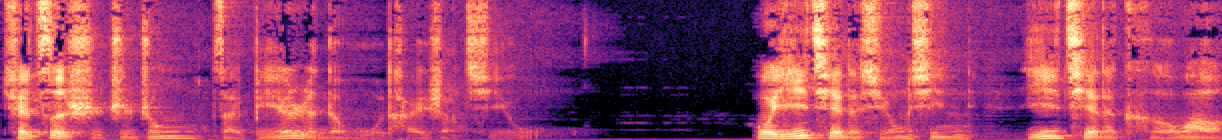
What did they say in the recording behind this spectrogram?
却自始至终在别人的舞台上起舞。我一切的雄心，一切的渴望，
